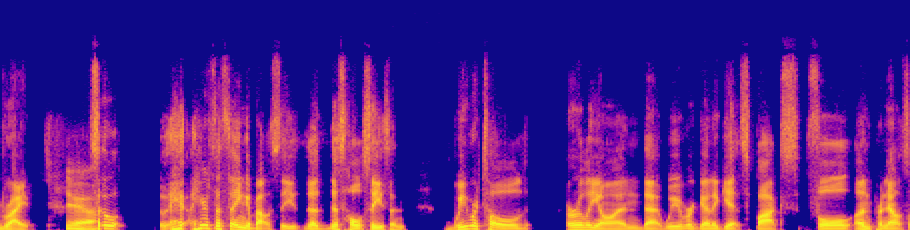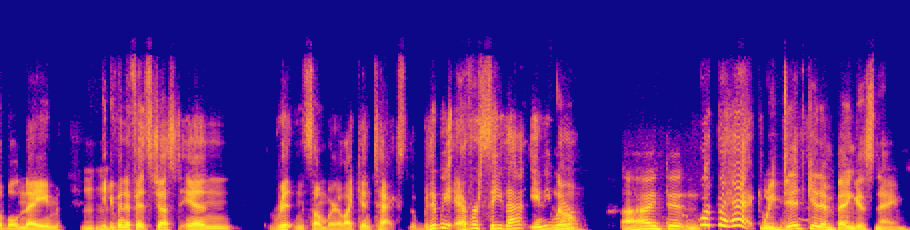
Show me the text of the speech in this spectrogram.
right. Yeah. So he- here's the thing about se- the, this whole season. We were told early on that we were going to get Spock's full unpronounceable name, Mm-mm. even if it's just in written somewhere, like in text. Did we ever see that anywhere? No, I didn't. What the heck? we did get Mbenga's name.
